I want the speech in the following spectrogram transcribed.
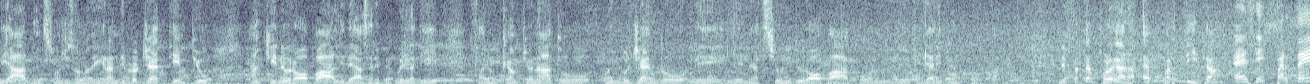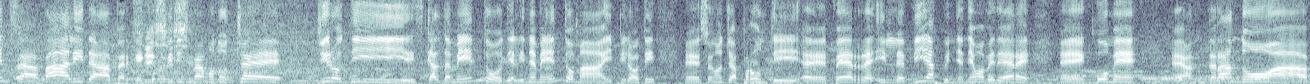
Riyadh, insomma ci sono dei grandi progetti e in più anche in Europa l'idea sarebbe quella di fare un campionato coinvolgendo le, le nazioni d'Europa con le filiali più importanti. Nel frattempo la gara è partita? Eh sì, partenza valida perché Sì, come sì, vi sì. dicevamo non c'è giro di riscaldamento o di allineamento ma i piloti eh, sono già pronti eh, per il via quindi andiamo a vedere eh, come eh, andranno a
